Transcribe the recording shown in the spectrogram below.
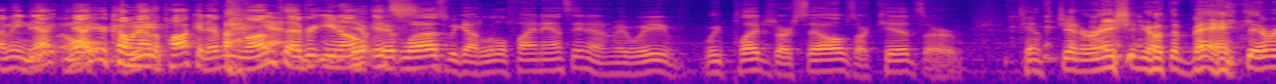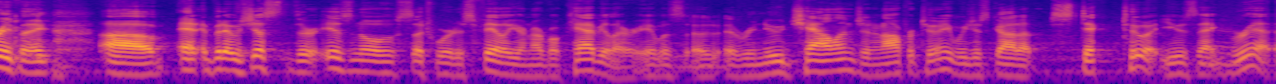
I mean, now, Yeah, now oh, you're coming out of pocket every month, Yeah. every, you know, it, it's. it was. We got a little financing, and I mean, we we pledged ourselves, our kids, our tenth generation, you know, at the bank, everything. Uh, and, but it was just there is no such word as failure in our vocabulary. It was a, a renewed challenge and an opportunity. We just got to stick to it, use that grit.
